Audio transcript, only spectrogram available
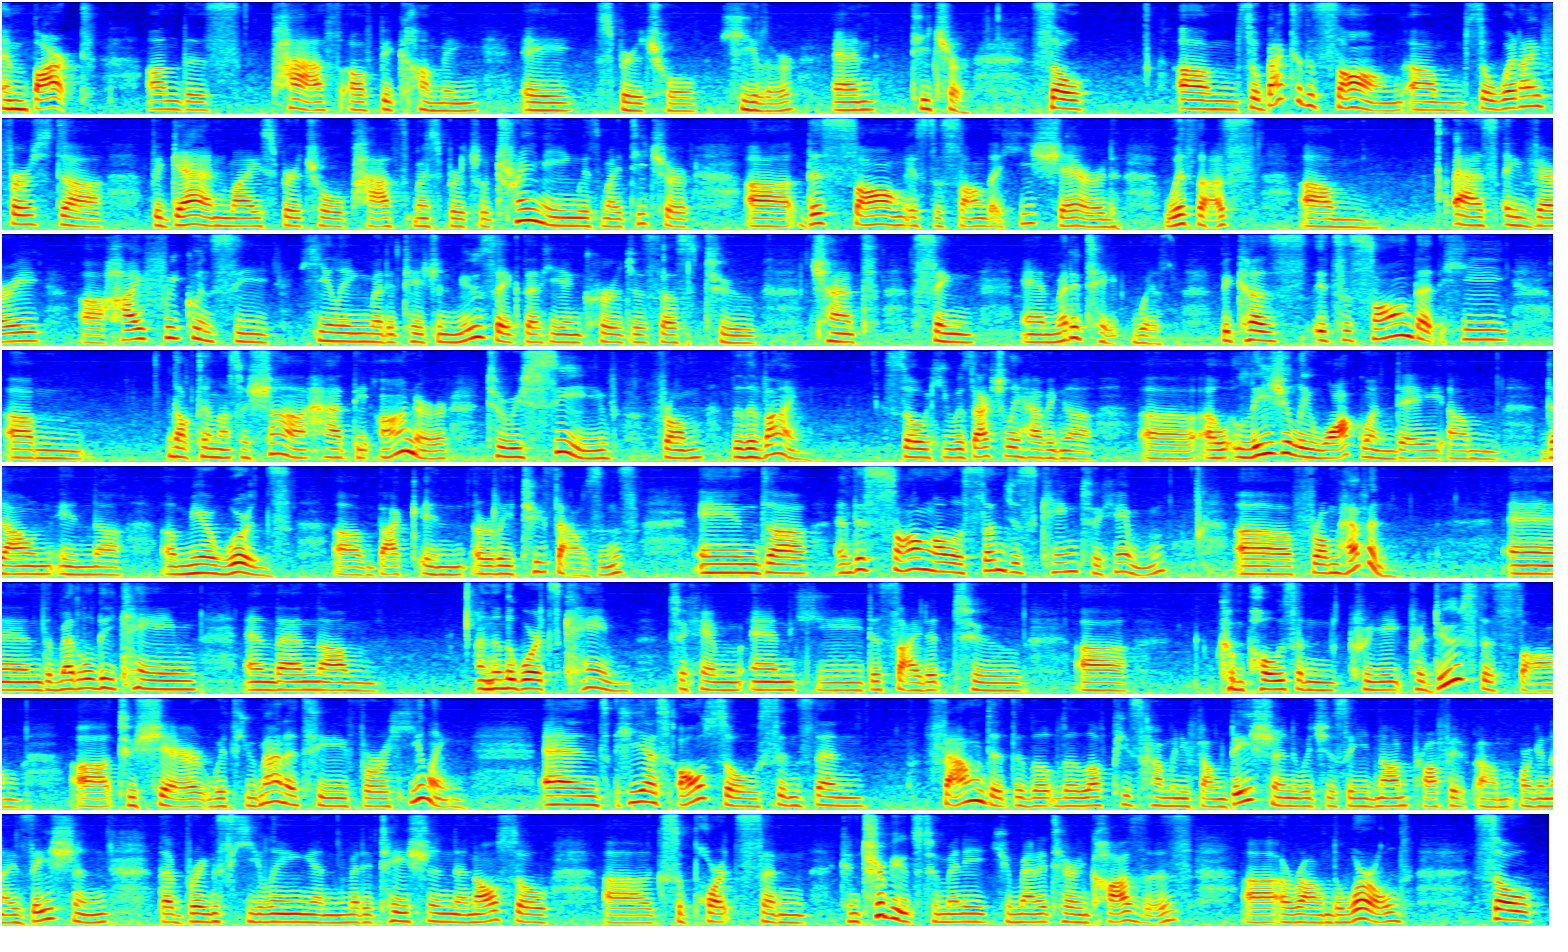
embarked on this path of becoming a spiritual healer and teacher. So, um, so back to the song. Um, so when I first uh, began my spiritual path, my spiritual training with my teacher, uh, this song is the song that he shared with us um, as a very uh, high frequency healing meditation music that he encourages us to chant, sing, and meditate with. Because it's a song that he, um, Dr. Master Sha, had the honor to receive from the divine. So he was actually having a, a, a leisurely walk one day. Um, down in uh, uh, Muir Woods uh, back in early 2000s. And, uh, and this song all of a sudden just came to him uh, from heaven. And the melody came, and then, um, and then the words came to him, and he decided to uh, compose and create, produce this song to share with humanity for healing. And he has also since then founded the, the Love Peace Harmony Foundation, which is a nonprofit um, organization that brings healing and meditation and also uh, supports and contributes to many humanitarian causes uh, around the world. So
